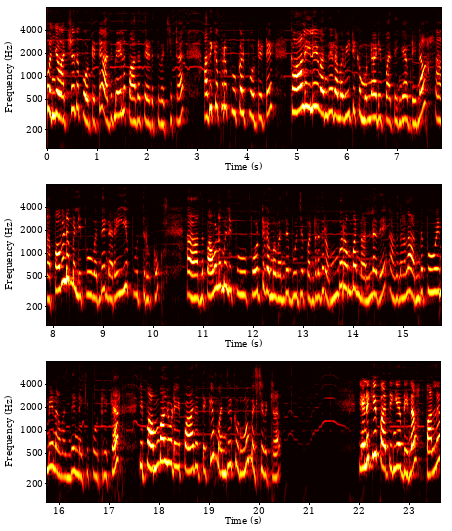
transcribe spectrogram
கொஞ்சம் அச்சதை போட்டுட்டு அது மேலே பாதத்தை எடுத்து வச்சுட்டேன். அதுக்கப்புறம் பூக்கள் போட்டுட்டு காலையிலே வந்து நம்ம வீட்டுக்கு முன்னாடி பார்த்தீங்க அப்படின்னா பவளமல்லி பூ வந்து நிறைய பூத்திருக்கும். அந்த பவளமல்லி பூ போட்டு நம்ம வந்து பூஜை பண்ணுறது ரொம்ப ரொம்ப நல்லது. அதனால் அந்த பூவையுமே நான் வந்து இன்றைக்கி போட்டிருக்கேன். இப்போ அம்பாளுடைய பாதத்துக்கு மஞ்சள் குங்குமம் வச்சு விட்டுறேன். எனக்கே பார்த்தீங்க அப்படின்னா பல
